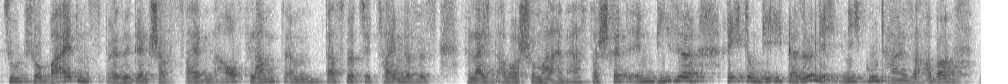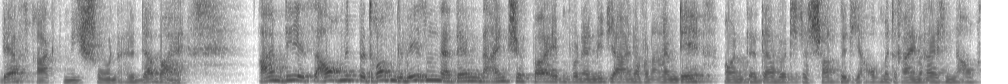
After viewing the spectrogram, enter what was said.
zu Joe Bidens Präsidentschaftszeiten aufflammt, ähm, das wird sich zeigen. Das ist vielleicht aber schon mal ein erster Schritt in diese Richtung, die ich persönlich nicht gut heiße, aber wer fragt mich schon äh, dabei? AMD ist auch mit betroffen gewesen, äh, denn ein Chip war eben von Nvidia, einer von AMD und äh, da würde ich das Chartbild hier auch mit reinreichen. Auch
